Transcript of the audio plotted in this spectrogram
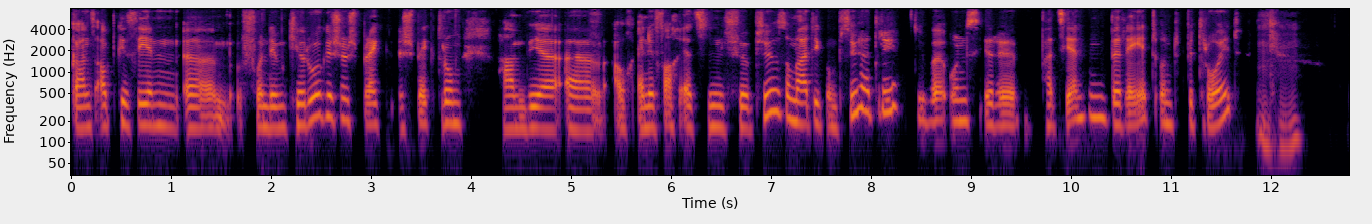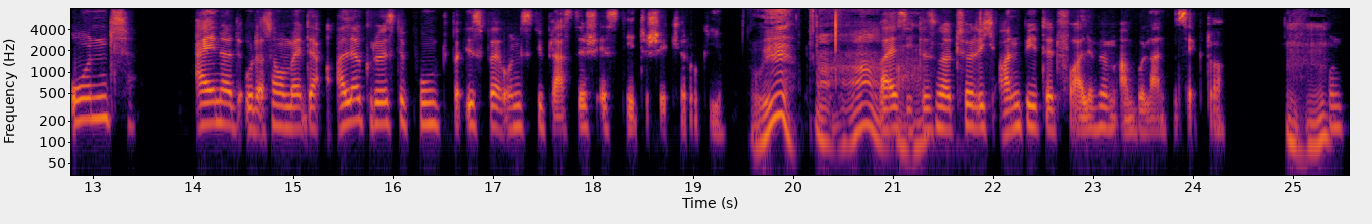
ganz abgesehen ähm, von dem chirurgischen Spektrum haben wir äh, auch eine Fachärztin für Psychosomatik und Psychiatrie, die bei uns ihre Patienten berät und betreut. Mhm. Und einer oder sagen wir mal, der allergrößte Punkt ist bei uns die plastisch-ästhetische Chirurgie. Ui. Aha, weil aha. sich das natürlich anbietet, vor allem im ambulanten Sektor. Mhm. Und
